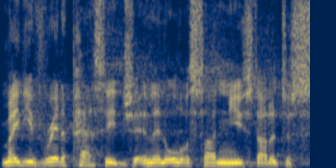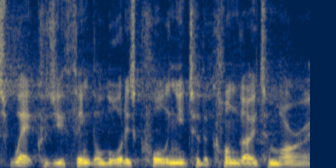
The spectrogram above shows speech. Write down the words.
Maybe you've read a passage and then all of a sudden you started to sweat because you think the Lord is calling you to the Congo tomorrow.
